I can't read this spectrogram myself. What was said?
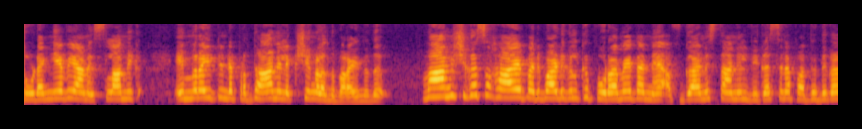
തുടങ്ങിയവയാണ് ഇസ്ലാമിക് എമിറേറ്റിന്റെ പ്രധാന ലക്ഷ്യങ്ങളെന്ന് പറയുന്നത്. മാനുഷിക സഹായ പരിപാടികൾക്ക് പുറമെ തന്നെ അഫ്ഗാനിസ്ഥാനിൽ വികസന പദ്ധതികൾ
